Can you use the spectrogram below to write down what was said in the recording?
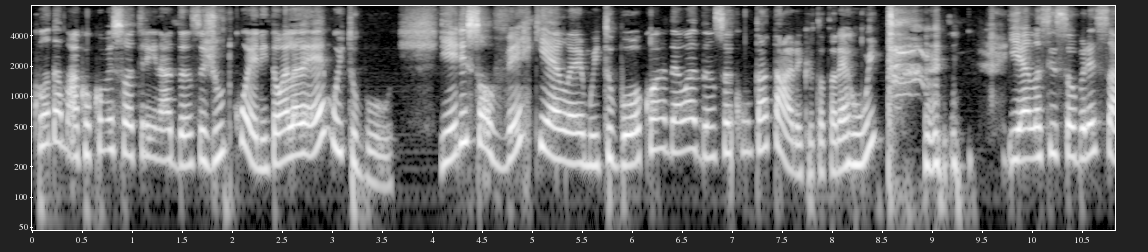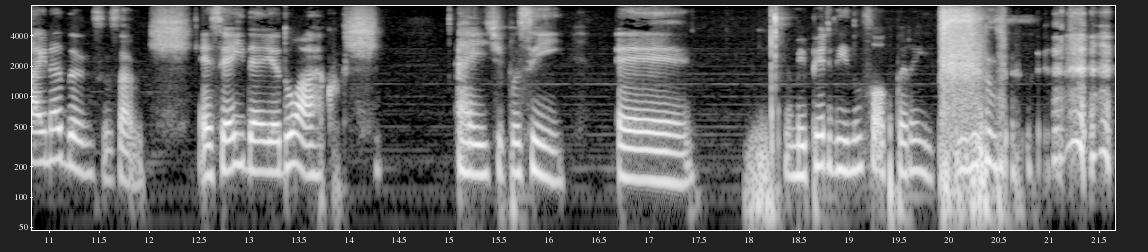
quando a Mako começou a treinar dança junto com ele. Então ela é muito boa. E ele só vê que ela é muito boa quando ela dança com o Tatara, que o Tatara é ruim. e ela se sobressai na dança, sabe? Essa é a ideia do arco. Aí, tipo assim, é... Eu me perdi no foco, peraí.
